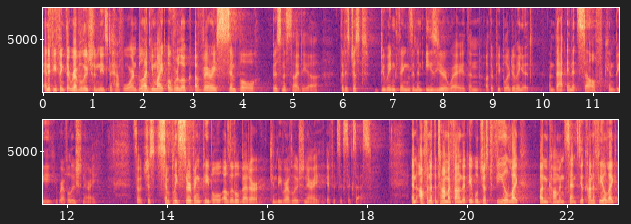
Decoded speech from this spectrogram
And if you think that revolution needs to have war and blood, you might overlook a very simple business idea that is just doing things in an easier way than other people are doing it. And that in itself can be revolutionary. So just simply serving people a little better can be revolutionary if it's a success. And often at the time I found that it will just feel like uncommon sense. You'll kind of feel like,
